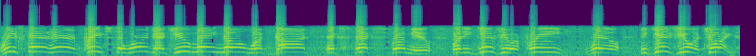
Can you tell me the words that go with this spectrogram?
We stand here and preach the word that you may know what God expects from you, but He gives you a free will. He gives you a choice.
